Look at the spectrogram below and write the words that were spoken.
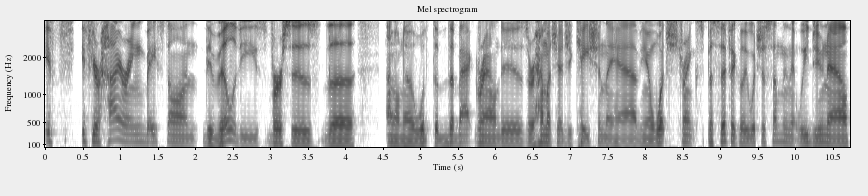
if if you're hiring based on the abilities versus the I don't know what the, the background is or how much education they have, you know, what strengths specifically, which is something that we do now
